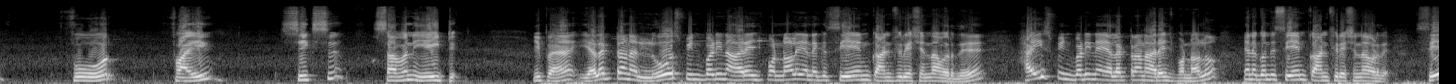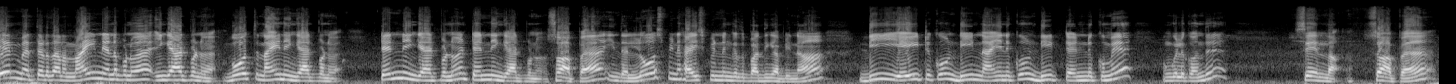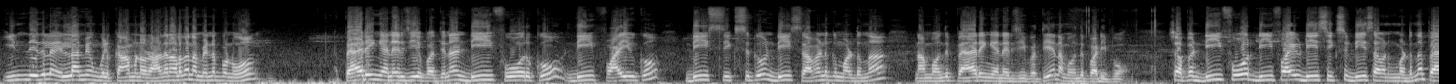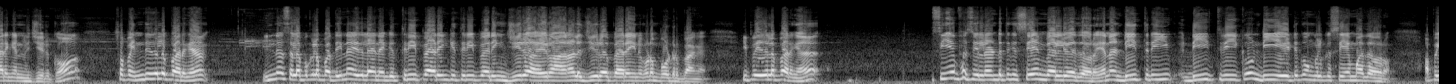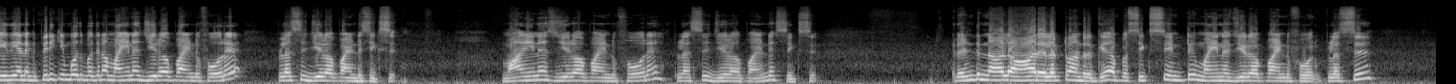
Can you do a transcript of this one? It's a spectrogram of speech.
four five six seven eight இப்போ எலக்ட்ரானை லோ ஸ்பின் படி நான் அரேஞ்ச் பண்ணாலும் எனக்கு சேம் கான்ஃபிகரேஷன் தான் வருது. ஹை ஸ்பின் படி நான் எலக்ட்ரானை அரேஞ்ச் பண்ணாலும் எனக்கு வந்து சேம் கான்ஃபிகரேஷன் தான் வருது. சேம் மெத்தட் தான். நைன் என்ன பண்ணுவேன்? இங்கே ஆட் பண்ணுவேன். போத் நைன் இங்கே ஆட் பண்ணுவேன். டென் இங்கே ஆட் பண்ணுவேன். டென் இங்கே ஆட் பண்ணுவேன். ஸோ அப்போ இந்த லோ ஸ்பின் ஹை ஸ்பின்னுங்கிறது பார்த்தீங்க அப்படின்னா டி எயிட்டுக்கும் டி நைனுக்கும் டி டென்னுக்குமே உங்களுக்கு வந்து சேம் தான். ஸோ அப்போ இந்த இதில் எல்லாமே உங்களுக்கு காமன் வரும். அதனால தான் நம்ம என்ன பண்ணுவோம்? பேரிங் எனர்ஜியை பார்த்தீங்கன்னா டி ஃபோருக்கும் டி ஃபைவுக்கும் டி சிக்ஸுக்கும் டி செவனுக்கு மட்டும்தான் நம்ம வந்து பேரிங் எனர்ஜி பற்றியே நம்ம வந்து படிப்போம். ஸோ அப்போ D four D five D six D செவனுக்கு மட்டும்தான் பேரிங் எனர்ஜி இருக்கும். ஸோ அப்போ இந்த இதில் பாருங்கள் இன்னும் சில புக்கில் பார்த்தீங்கன்னா இதில் எனக்கு த்ரீ பேரிங்க்கு த்ரீ பேரிங் ஜீரோ ஆயிரும். அதனால் ஜீரோ பேரிங்னு கூட போட்டிருப்பாங்க. இப்போ இதில் பாருங்கள் சிஎஃப்எஸ்சியில் ரெண்டுத்துக்கு சேம் வேல்யூ தான் வரும். ஏன்னா டி த்ரீ டி த்ரீக்கும் டி எயிட்டுக்கும் உங்களுக்கு சேமாக தான் வரும். அப்போ இது எனக்கு பிரிக்கும் போது பார்த்தீங்கன்னா minus zero point four plus zero point six minus zero point four plus zero point six ரெண்டு நாலு ஆறு எலக்ட்ரான் இருக்குது அப்போ six into minus zero point four plus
